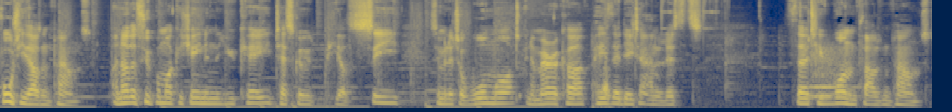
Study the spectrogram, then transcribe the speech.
£40,000. Another supermarket chain in the UK, Tesco plc, similar to Walmart in America, pays their data analysts £31,000.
